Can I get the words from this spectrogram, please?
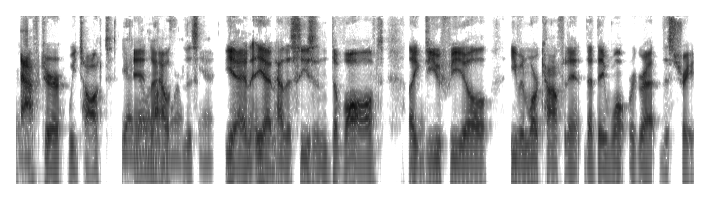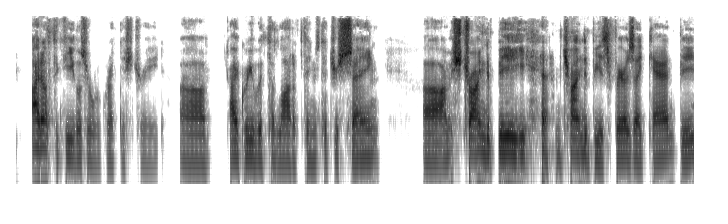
mm. after we talked yeah, and how this yeah. yeah and yeah and how the season devolved like mm-hmm. do you feel even more confident that they won't regret this trade? I don't think the Eagles will regret this trade. Uh, I agree with a lot of things that you're saying. Uh, I'm trying to be I'm trying to be as fair as I can be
